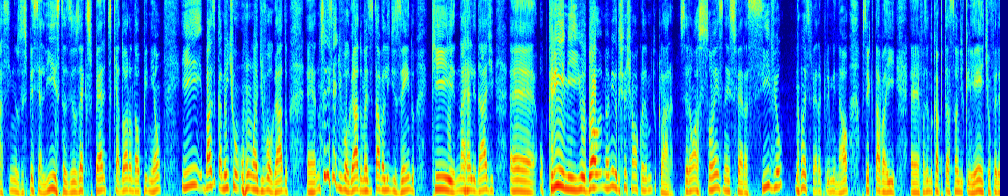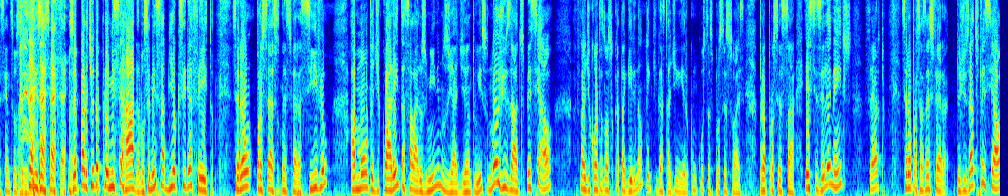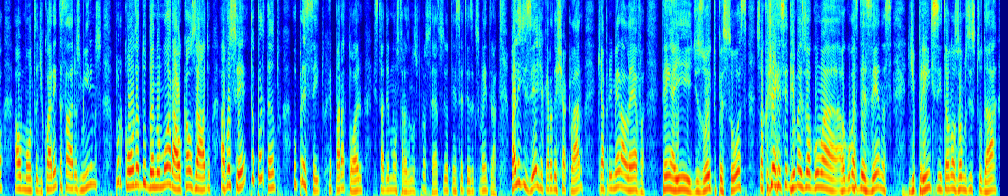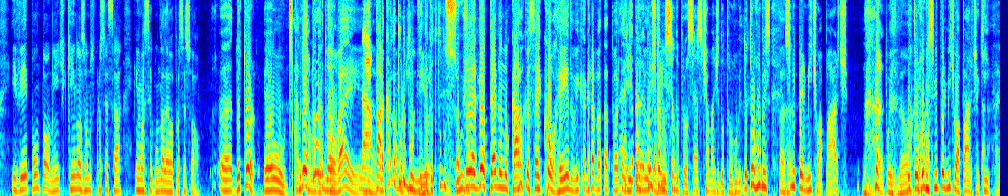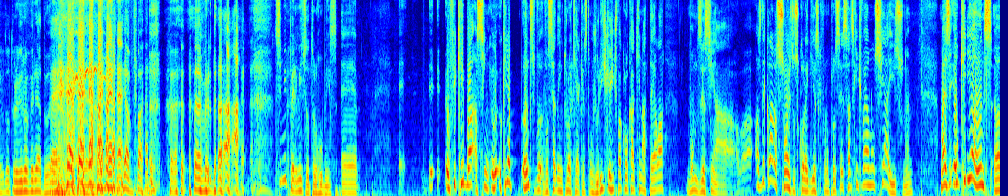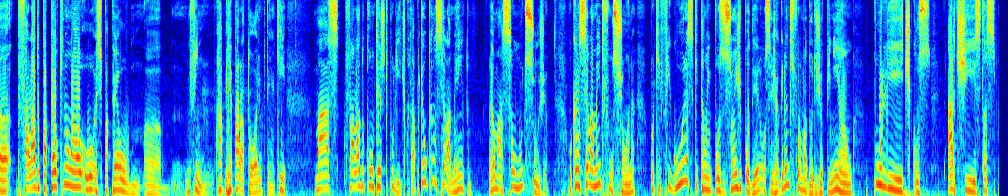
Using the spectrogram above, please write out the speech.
assim os especialistas e os experts que adoram dar opinião. E basicamente um, um advogado, é, não sei nem se é advogado, mas estava ali dizendo que na realidade é, o crime e o dólar, meu amigo, deixa eu deixar uma coisa muito clara, serão ações na esfera civil não na esfera criminal. Você que estava aí é, fazendo captação de cliente, oferecendo seus serviços, você partiu da premissa errada, você nem sabia o que seria feito. Serão processos na esfera civil, a monta de 40 salários mínimos, já adianto isso, no juizado especial. Afinal de contas, nosso Kataguiri não tem que gastar dinheiro com custas processuais para processar esses elementos. Certo? Serão processos na esfera do juizado especial ao monta de 40 salários mínimos por conta do dano moral causado a você. Então, portanto, o preceito reparatório está demonstrado nos processos e eu tenho certeza que isso vai entrar. Vale dizer, já quero deixar claro, que a primeira leva tem aí 18 pessoas, só que eu já recebi mais alguma, algumas dezenas de prints, então nós vamos estudar e ver pontualmente quem nós vamos processar em uma segunda leva processual. Uh, doutor, eu. Desculpa Ah, te chamar doutor. Não, vai. Não, para, o cara tá tudo bonito Deus. aqui, eu tô tudo sujo. Eu larguei o terno no carro que eu saí correndo, vi que a gravata torta É, mano, pelo quando a gente tá anunciando o processo, te chamar de Dr. Rubens. Dr. Rubens, Aham. se me permite uma parte. Pois não. Dr. Rubens, se me permite uma parte aqui. Aí o doutor virou vereador. É. né? A vara. é verdade. Se me permite, doutor Rubens, é, é, é, eu fiquei, assim, eu, eu queria, antes vo- você adentrou aqui a questão jurídica, a gente vai colocar aqui na tela, vamos dizer assim, a- a- as declarações dos coleguinhas que foram processados, que a gente vai anunciar isso, né? Mas eu queria antes ah, falar do papel que não é o, esse papel, ah, enfim, ra- reparatório que tem aqui, mas falar do contexto político, tá? Porque o cancelamento é uma ação muito suja. O cancelamento funciona porque figuras que estão em posições de poder, ou seja, grandes formadores de opinião, políticos, artistas,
